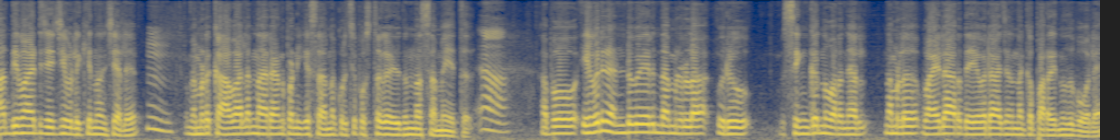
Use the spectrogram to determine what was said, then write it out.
ആദ്യമായിട്ട് ചേച്ചി വിളിക്കുന്ന വെച്ചാൽ നമ്മുടെ കാവാലം നാരായണ പണിക്ക് സാറിനെ കുറിച്ച് പുസ്തകം എഴുതുന്ന സമയത്ത് ആ അപ്പോ ഇവർ രണ്ടുപേരും തമ്മിലുള്ള ഒരു സിങ്ക് എന്ന് പറഞ്ഞാൽ നമ്മൾ വയലാർ ദേവരാജൻ എന്നൊക്കെ പറയുന്നത് പോലെ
